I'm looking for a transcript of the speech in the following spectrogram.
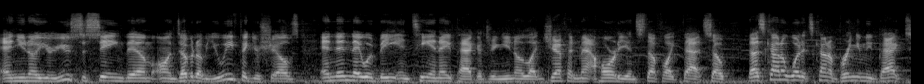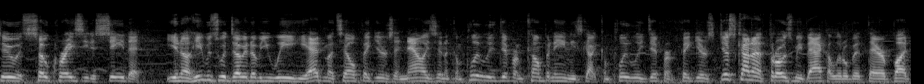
And, you know, you're used to seeing them on WWE figure shelves and then they would be in TNA packaging, you know, like Jeff and Matt Hardy and stuff like that. So, that's kind of what it's kind of bringing me back to. It's so crazy to see that you know, he was with WWE, he had Mattel figures, and now he's in a completely different company, and he's got completely different figures. Just kind of throws me back a little bit there, but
